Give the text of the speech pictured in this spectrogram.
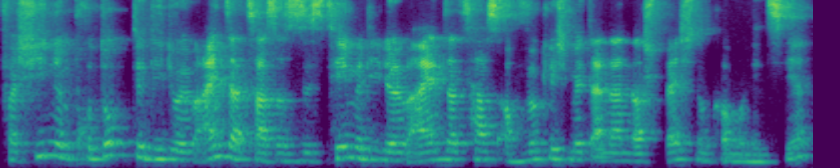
verschiedenen Produkte, die du im Einsatz hast, also Systeme, die du im Einsatz hast, auch wirklich miteinander sprechen und kommunizieren.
